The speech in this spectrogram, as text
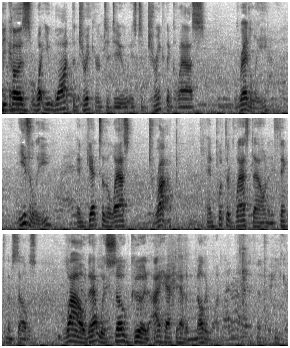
Because what you want the drinker to do is to drink the glass readily, easily, and get to the last drop and put their glass down and think to themselves, wow, that was so good, I have to have another one. there you go.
